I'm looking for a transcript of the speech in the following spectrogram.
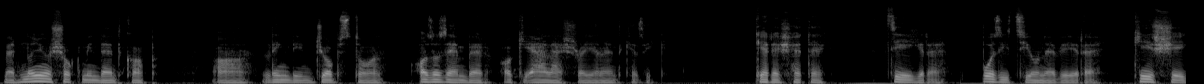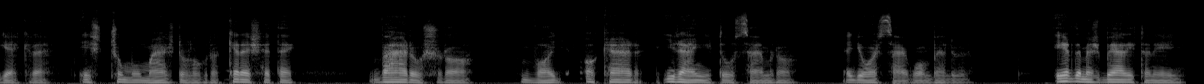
mert nagyon sok mindent kap a LinkedIn Jobs-tól az az ember, aki állásra jelentkezik. Kereshetek cégre, pozíciónevére, készségekre és csomó más dologra. Kereshetek városra, vagy akár irányítószámra egy országon belül. Érdemes beállítani egy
